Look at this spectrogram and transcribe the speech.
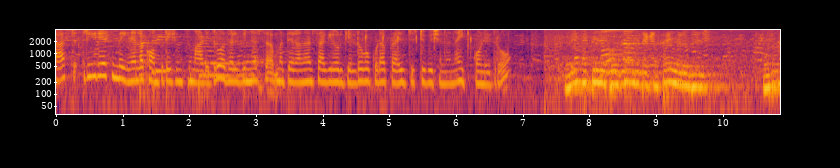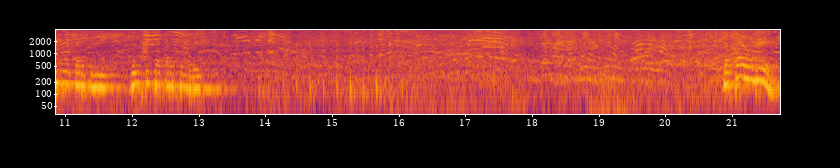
ಲಾಸ್ಟ್ ತ್ರೀ ಡೇಸಿಂದ ಏನೆಲ್ಲ ಕಾಂಪಿಟೇಷನ್ಸ್ ಮಾಡಿದ್ರು, ಅದರಲ್ಲಿ ವಿನ್ನರ್ಸ್ ಮತ್ತು ರನ್ನರ್ಸ್ ಆಗಿರೋರ್ಗೆಲ್ರಿಗೂ ಕೂಡ ಪ್ರೈಸ್ ಡಿಸ್ಟ್ರಿಬ್ಯೂಷನ್ ಅನ್ನ ಇಟ್ಕೊಂಡಿದ್ರು. ಎಲ್ಲ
